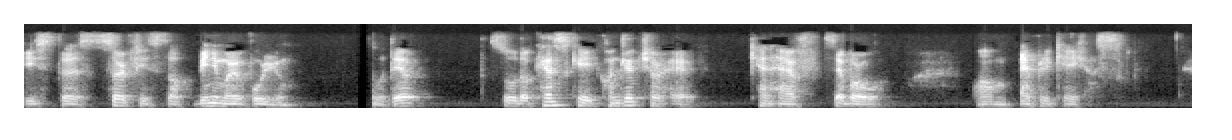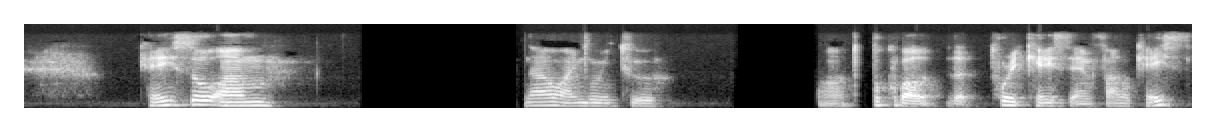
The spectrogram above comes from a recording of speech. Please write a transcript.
is the surface of minimal volume. So there, so the cascade conjecture have, can have several um, applications. Okay, so um, now I'm going to uh, talk about the toric case and Fano case.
